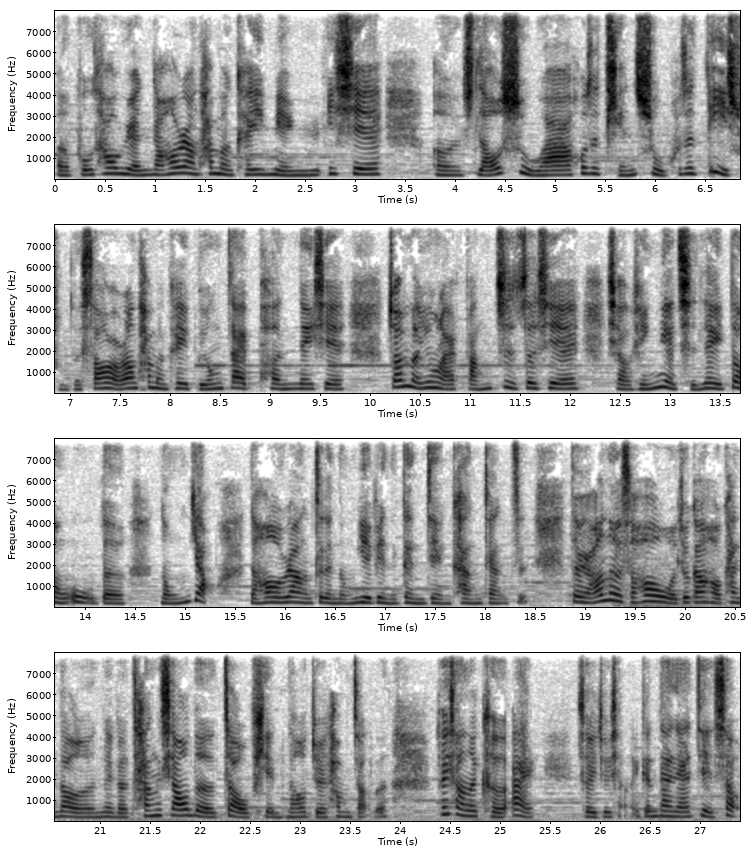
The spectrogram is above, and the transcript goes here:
呃葡萄园，然后让他们可以免于一些。呃，老鼠啊，或是田鼠，或是地鼠的骚扰，让他们可以不用再喷那些专门用来防治这些小型啮齿类动物的农药，然后让这个农业变得更健康，这样子。对，然后那个时候我就刚好看到了那个仓鸮的照片，然后觉得它们长得非常的可爱，所以就想来跟大家介绍。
